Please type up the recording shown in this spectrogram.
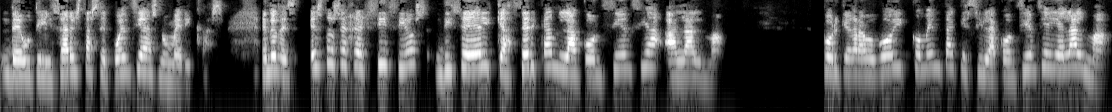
de utilizar estas secuencias numéricas. Entonces, estos ejercicios, dice él, que acercan la conciencia al alma, porque Grabovoi comenta que si la conciencia y el alma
